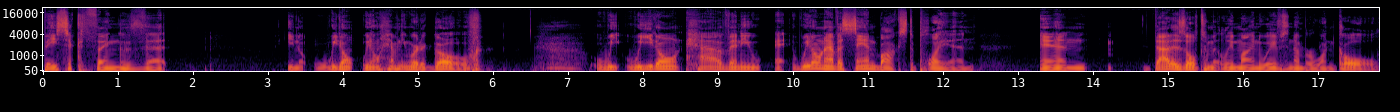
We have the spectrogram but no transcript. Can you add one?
basic thing that you know we don't we don't have anywhere to go. We we don't have any eh, we don't have a sandbox to play in. And that is ultimately mindwave's number one goal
